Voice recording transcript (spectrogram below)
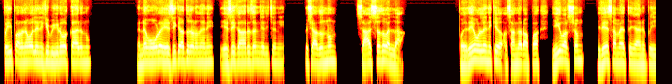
ഇപ്പൊ ഈ പറഞ്ഞ പോലെ എനിക്ക് വീട് വെക്കാമായിരുന്നു. എന്റെ മോൾ എ സിക്കകത്ത് കിടന്നേനെ. എ സി കാറ് സഞ്ചരിച്ചേനെ. പക്ഷെ അതൊന്നും ശാശ്വതമല്ല. അപ്പൊ ഇതേ ഉള്ളു എനിക്ക് സങ്കടം. അപ്പൊ ഈ വർഷം ഇതേ സമയത്ത് ഞാനിപ്പോ ഈ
